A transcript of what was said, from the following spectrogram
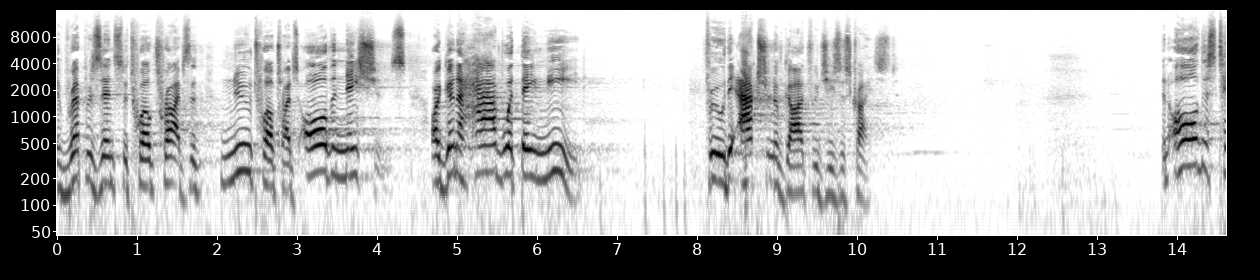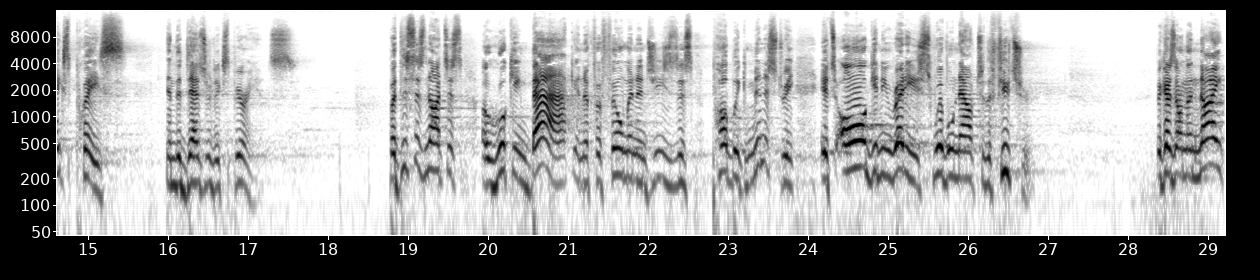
It represents the 12 tribes, the new 12 tribes. All the nations are going to have what they need through the action of God through Jesus Christ. And all this takes place in the desert experience. But this is not just a looking back and a fulfillment in Jesus' public ministry. It's all getting ready to swivel now to the future. Because on the night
